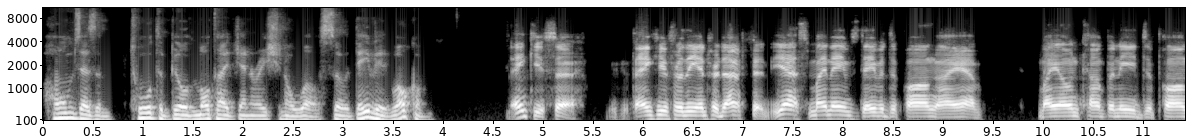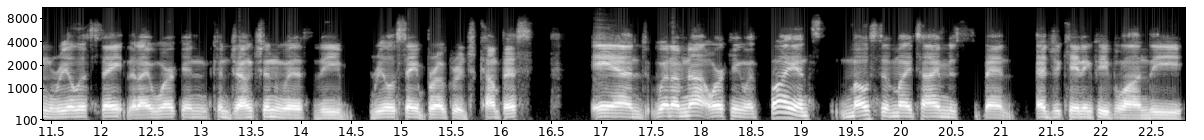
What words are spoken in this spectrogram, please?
homes as a tool to build multi generational wealth. So, David, welcome. Thank you, sir. Thank you for the introduction. Yes, my name's David Dippong. I have my own company, Dippong Real Estate, that I work in conjunction with the real estate brokerage Compass. And when I'm not working with clients, most of my time is spent educating people on the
